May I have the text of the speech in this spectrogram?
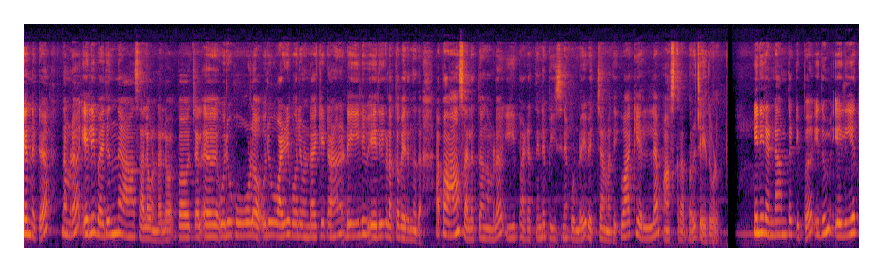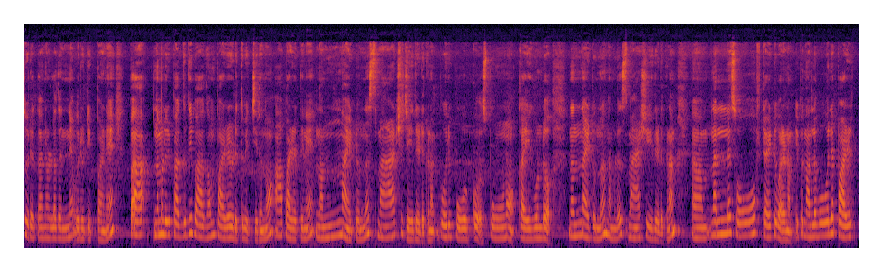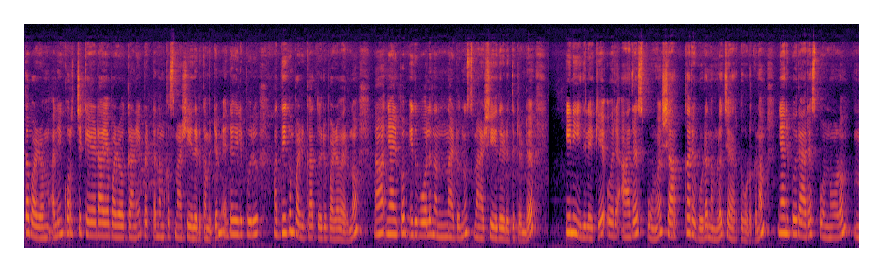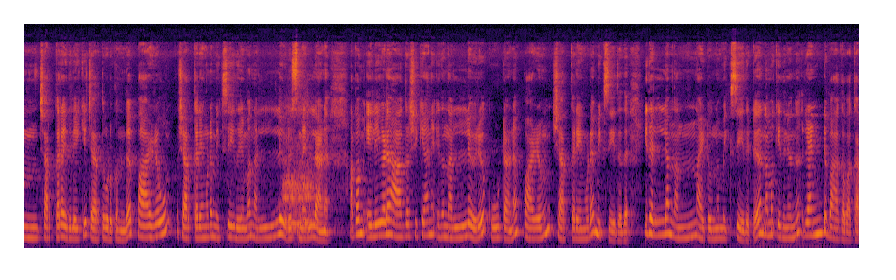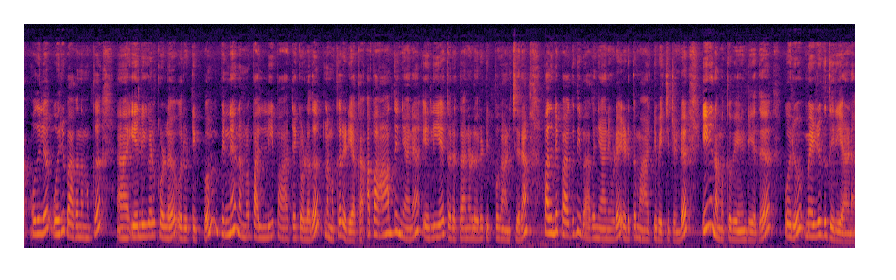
എന്നിട്ട് നമ്മൾ എലി വരുന്ന ആ സ്ഥലമുണ്ടല്ലോ. ഇപ്പോൾ ചില ഒരു ഹോളോ ഒരു വഴി പോലെ ഉണ്ടാക്കിയിട്ടാണ് ഡെയിലി എലികളൊക്കെ വരുന്നത്. അപ്പോൾ ആ സ്ഥലത്ത് നമ്മൾ ഈ പഴത്തിന്റെ പീസിനെ കൊണ്ടുപോയി വെച്ചാൽ മതി. ബാക്കിയെല്ലാം ആ സ്ക്രബ്ബർ ചെയ്തോളും. ഇനി രണ്ടാമത്തെ ടിപ്പ് ഇതും എലിയെ തുരത്താനുള്ള തന്നെ ഒരു ടിപ്പാണ്. നമ്മളൊരു പകുതി ഭാഗം പഴം എടുത്ത് വെച്ചിരുന്നു. ആ പഴത്തിനെ നന്നായിട്ടൊന്ന് സ്മാഷ് ചെയ്തെടുക്കണം. ഇപ്പോൾ ഒരു പോർക്കോ സ്പൂണോ കൈകൊണ്ടോ നന്നായിട്ടൊന്ന് നമ്മൾ സ്മാഷ് ചെയ്തെടുക്കണം. നല്ല സോഫ്റ്റായിട്ട് വരണം. ഇപ്പം നല്ലപോലെ പഴുത്ത പഴം അല്ലെങ്കിൽ കുറച്ച് കേടായ പഴമൊക്കെ ആണെങ്കിൽ പെട്ടെന്ന് നമുക്ക് സ്മാഷ് ചെയ്തെടുക്കാൻ പറ്റും. എന്റെ കയ്യിൽ ഇപ്പോൾ ഒരു അധികം പഴുക്കാത്തൊരു പഴമായിരുന്നു. ഞാനിപ്പം ഇതുപോലെ നന്നായിട്ടൊന്ന് സ്മാഷ് ചെയ്തെടുത്തിട്ടുണ്ട്. ഇനി ഇതിലേക്ക് ഒരു അര സ്പൂണ് ശർക്കര കൂടെ നമ്മൾ ചേർത്ത് കൊടുക്കണം. ഞാനിപ്പോൾ ഒരു അര സ്പൂണോളം ശർക്കര ഇതിലേക്ക് ചേർത്ത് കൊടുക്കുന്നുണ്ട്. പഴവും ശർക്കരയും കൂടെ മിക്സ് ചെയ്ത് കഴിയുമ്പോൾ നല്ലൊരു സ്മെല്ലാണ് അപ്പം എലികളെ ആകർഷിക്കാൻ ഇത് നല്ലൊരു കൂട്ടാണ് പഴവും ശർക്കരയും കൂടെ മിക്സ് ചെയ്തത്. ഇതെല്ലാം നന്നായിട്ടൊന്ന് മിക്സ് ചെയ്തിട്ട് നമുക്കിതിനൊന്ന് രണ്ട് ഭാഗമാക്കാം. അതിൽ ഒരു ഭാഗം നമുക്ക് എലികൾക്കുള്ള ഒരു ടിപ്പും പിന്നെ നമ്മൾ പല്ലി പാറ്റയ്ക്കുള്ളത് നമുക്ക് റെഡിയാക്കാം. അപ്പോൾ ആദ്യം ഞാൻ എലിയെ തുരത്താനുള്ള ഒരു ടിപ്പ് കാണിച്ചു തരാം. അപ്പോൾ അതിന്റെ പകുതി ഭാഗം ഞാനിവിടെ എടുത്ത് മാറ്റി വെച്ചിട്ടുണ്ട്. ഇനി നമുക്ക് വേണ്ടിയത് ഒരു മെഴുകുതിരിയാണ്.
